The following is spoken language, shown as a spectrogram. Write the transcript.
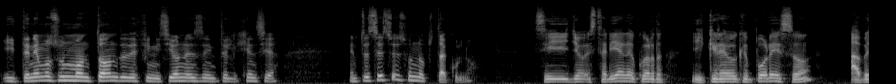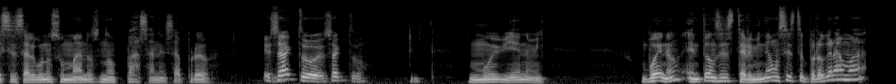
y tenemos un montón de definiciones de inteligencia. Entonces eso es un obstáculo. Sí, yo estaría de acuerdo. Y creo que por eso a veces algunos humanos no pasan esa prueba. Exacto, exacto. Muy bien, Emi. Bueno, entonces terminamos este programa.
